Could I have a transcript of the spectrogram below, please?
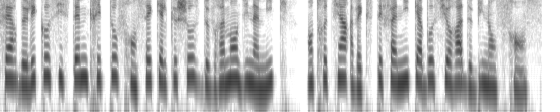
Faire de l'écosystème crypto français quelque chose de vraiment dynamique, entretien avec Stéphanie Cabossiora de Binance France.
